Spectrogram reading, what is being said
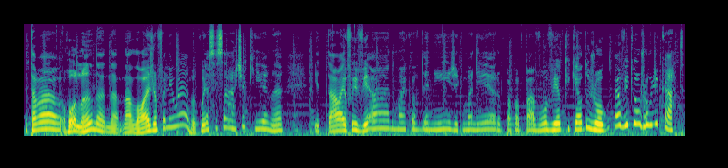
eu tava rolando na, na, na, loja, eu falei, ué, eu conheço essa arte aqui, né? E tal. Aí eu fui ver, ah, do Mark of the Ninja, que maneiro, papapá, vou ver o que, que é o do jogo. Aí eu vi que é um jogo de carta.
